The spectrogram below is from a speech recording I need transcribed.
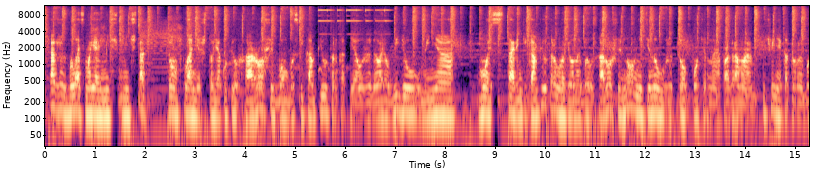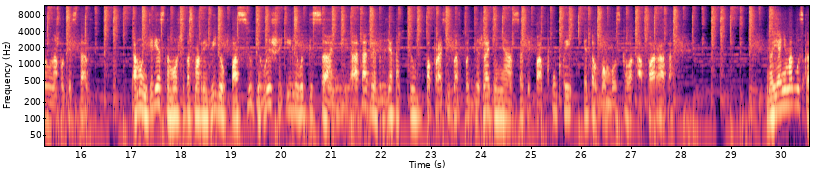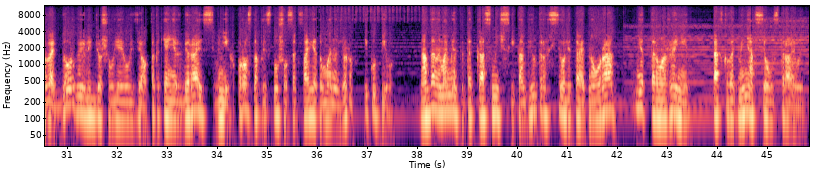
Также сбылась моя меч мечта в том плане, что я купил хороший бомбовский компьютер. Как я уже говорил в видео, у меня мой старенький компьютер, вроде он и был хороший, но он не тянул уже то покерное программное обеспечение, которое было на PokerStars. Кому интересно, можете посмотреть видео по ссылке выше или в описании. А также, друзья, хочу попросить вас поддержать меня с этой покупкой этого бомбовского аппарата. Но я не могу сказать, дорого или дешево я его взял, так как я не разбираюсь в них. Просто прислушался к совету менеджеров и купил. На данный момент это космический компьютер, все летает на ура, нет торможений, так сказать, меня все устраивает.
